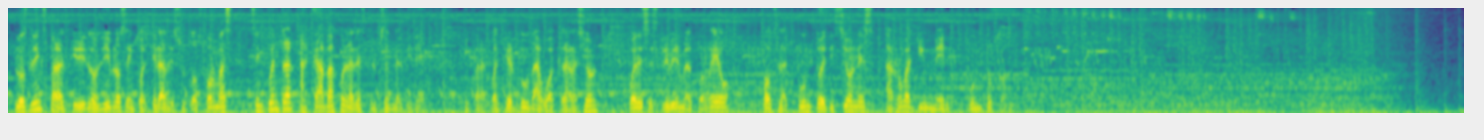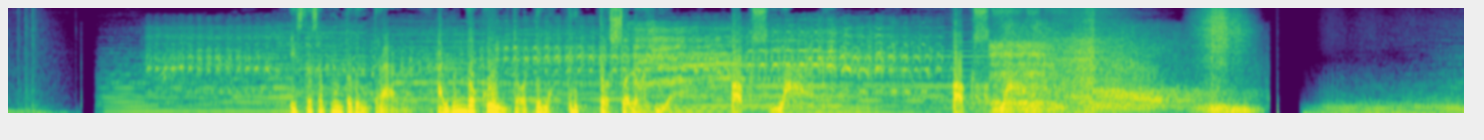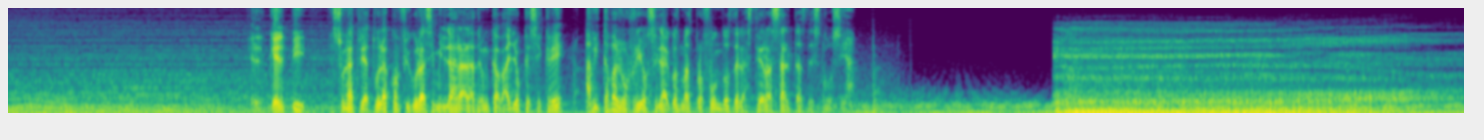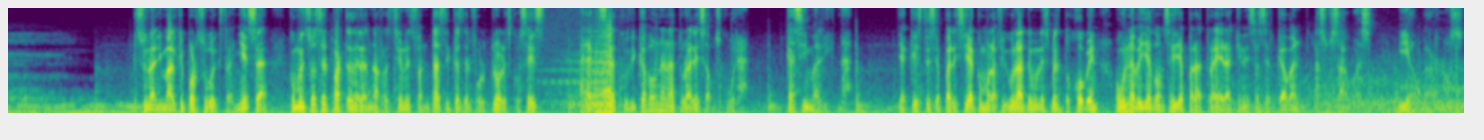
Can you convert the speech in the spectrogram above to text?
Los links para adquirir los libros en cualquiera de sus dos formas se encuentran acá abajo en la descripción del video. Y para cualquier duda o aclaración, puedes escribirme al correo oxlack.ediciones.gmail.com Estás a punto de entrar al mundo oculto de la criptozoología. Oxlack. Oxlack. El Kelpie es una criatura con figura similar a la de un caballo que se cree habitaba los ríos y lagos más profundos de las tierras altas de Escocia. Es un animal que por su extrañeza comenzó a ser parte de las narraciones fantásticas del folclore escocés, a la que se le adjudicaba una naturaleza oscura, casi maligna, ya que éste se aparecía como la figura de un esbelto joven o una bella doncella para atraer a quienes se acercaban a sus aguas y ahogarlos.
